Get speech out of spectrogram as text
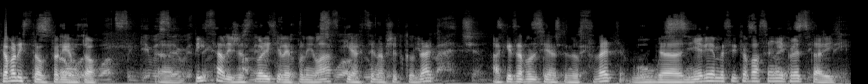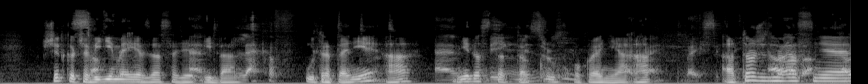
kabalistov, ktorí nám to e, písali, že stvoriteľ je plný lásky a chce nám všetko dať, a keď sa pozrite na tento svet, e, nevieme si to vlastne ani predstaviť. Všetko, čo vidíme, je v zásade iba utrpenie a nedostatok uspokojenia. A, a to, že sme vlastne e,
